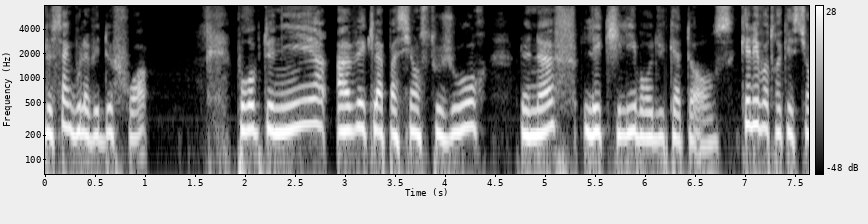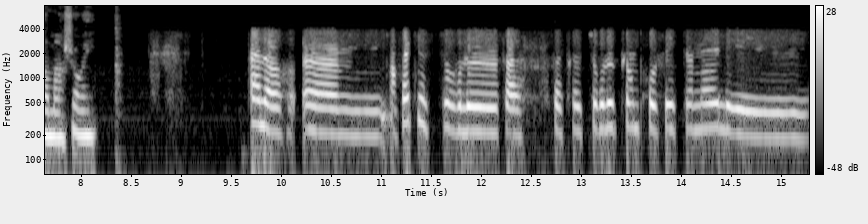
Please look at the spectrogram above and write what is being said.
le 5 vous l'avez deux fois, pour obtenir, avec la patience toujours, le 9, l'équilibre du 14. Quelle est votre question, Marjorie? Alors, euh, en fait, sur le, ça serait sur le plan professionnel et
